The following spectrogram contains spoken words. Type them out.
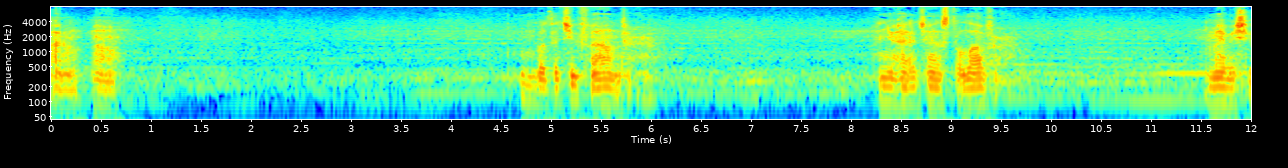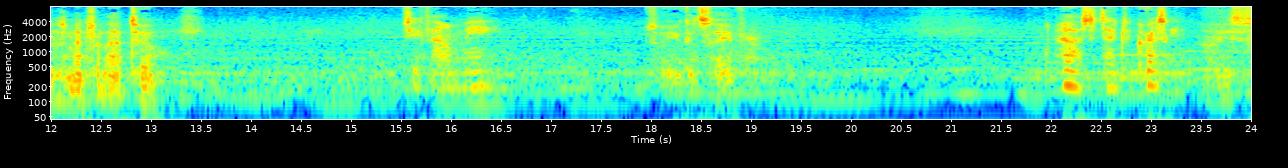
I don't know. But that you found her. And you had a chance to love her. Maybe she was meant for that too. She found me. so you could save her. I was Detective Kresge? He's,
